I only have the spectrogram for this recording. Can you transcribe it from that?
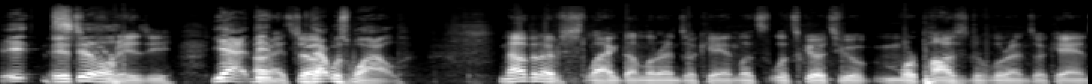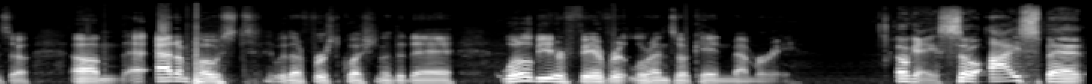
it It's still, crazy. yeah, they, right, so- that was wild. Now that I've slagged on Lorenzo Cain, let's let's go to a more positive Lorenzo Cain. So, um, Adam Post with our first question of the day: What'll be your favorite Lorenzo Cain memory? Okay, so I spent,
